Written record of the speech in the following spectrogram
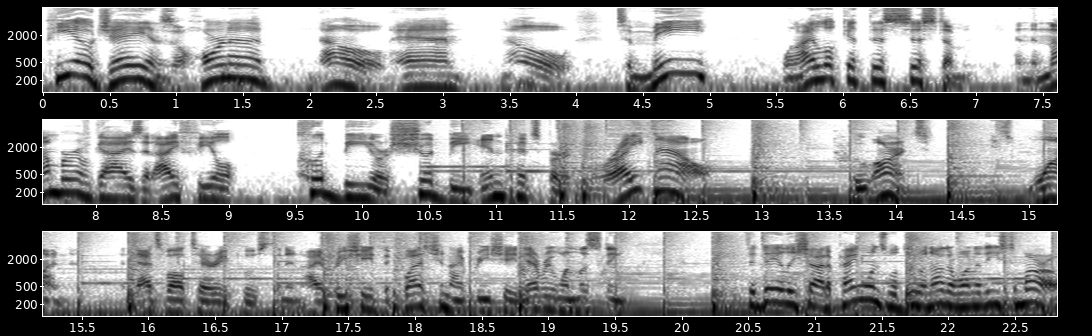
POJ and Zohorna, no, man, no. To me, when I look at this system and the number of guys that I feel could be or should be in Pittsburgh right now who aren't is one, and that's Valtteri Puustinen. I appreciate the question. I appreciate everyone listening to Daily Shot of Penguins. We'll do another one of these tomorrow.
